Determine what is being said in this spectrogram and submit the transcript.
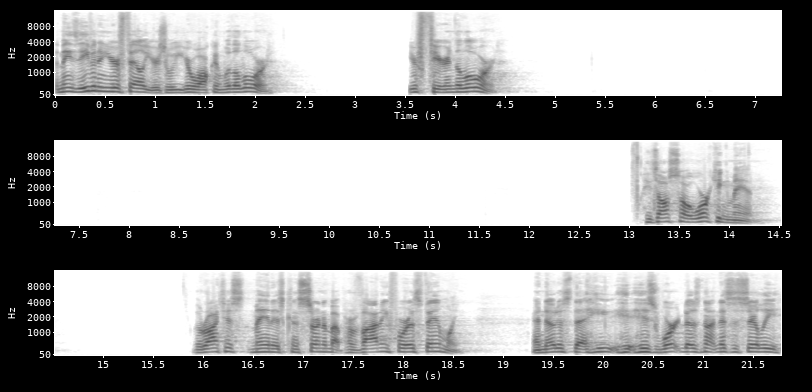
It means even in your failures, you're walking with the Lord. You're fearing the Lord. He's also a working man. The righteous man is concerned about providing for his family. And notice that he, his work does not necessarily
